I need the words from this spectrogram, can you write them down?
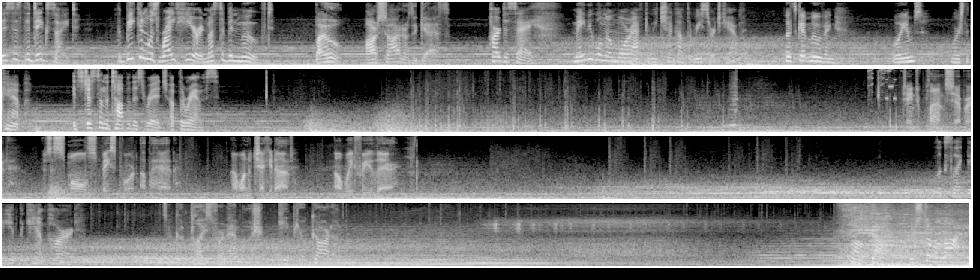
This is the dig site. The beacon was right here. It must have been moved. By who? Our side or the Geth? Hard to say. Maybe we'll know more after we check out the research camp. Let's get moving. Williams, where's the camp? It's just on the top of this ridge, up the ramps. Change of plans, Shepard. There's a small spaceport up ahead. I want to check it out. I'll wait for you there. Looks like they hit the camp hard. It's a good place for an ambush. Keep your guard up. Oh god, they're still alive!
